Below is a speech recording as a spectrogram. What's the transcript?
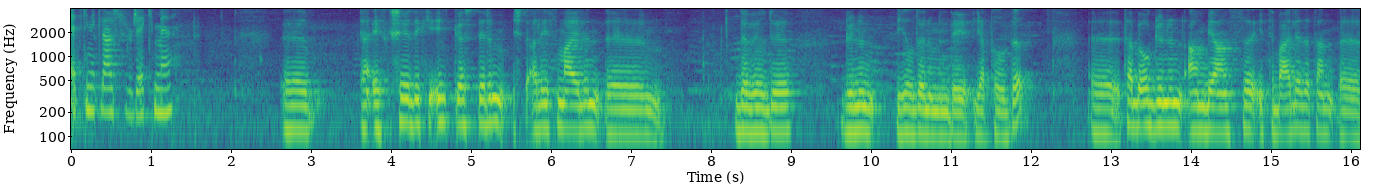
Etkinlikler sürecek mi? Ee, yani Eskişehir'deki ilk gösterim işte Ali İsmail'in e, dövüldüğü günün yıl dönümünde yapıldı. E, tabii o günün ambiyansı itibariyle zaten e,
